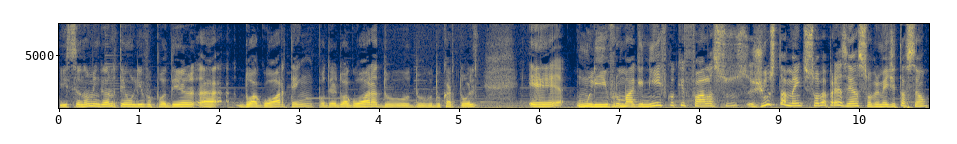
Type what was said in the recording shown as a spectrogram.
E se eu não me engano tem um livro Poder uh, do Agora, tem Poder do Agora do, do, do Cartoli, é um livro magnífico que fala justamente sobre a presença, sobre meditação.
